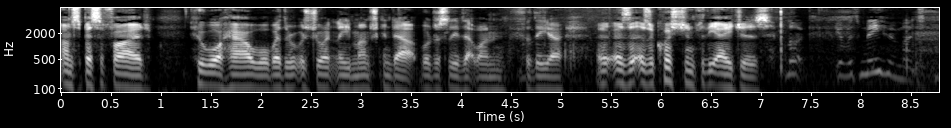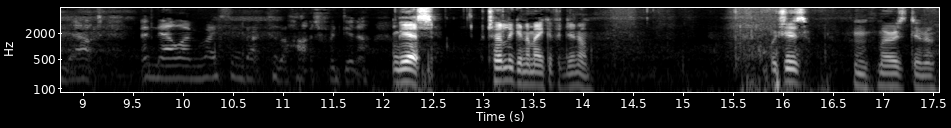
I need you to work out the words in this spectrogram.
unspecified who or how or whether it was jointly munchkined out. We'll just leave that one for the uh, as a, as a question for the ages. Look, it was me who munchkined out, and now I'm racing back to the hut for dinner. Yes, we're totally going to make it for dinner. Which is, hmm, where is dinner?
